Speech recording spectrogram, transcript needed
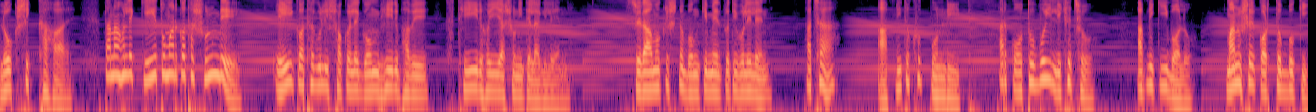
লোকশিক্ষা হয়। তা না হলে কে তোমার কথা শুনবে? এই কথাগুলি সকলে গম্ভীরভাবে স্থির হইয়া শুনিতে লাগিলেন। শ্রীরামকৃষ্ণ বঙ্কিমের প্রতি বলিলেন আচ্ছা আপনি তো খুব পণ্ডিত, আর কত বই লিখেছ? আপনি কি বলো, মানুষের কর্তব্য কি?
